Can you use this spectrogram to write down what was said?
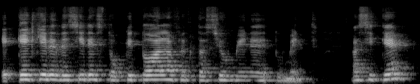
¿Qué quiere decir esto? Que toda la afectación viene de tu mente. Así que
